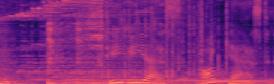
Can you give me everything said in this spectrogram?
TBS Podcast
